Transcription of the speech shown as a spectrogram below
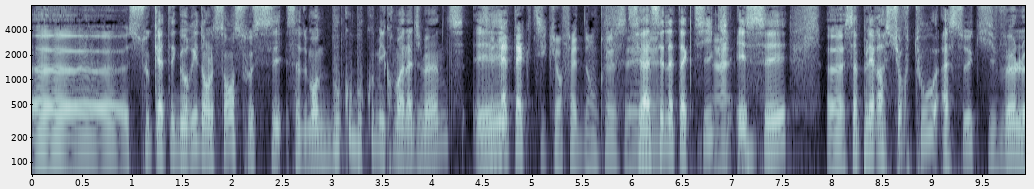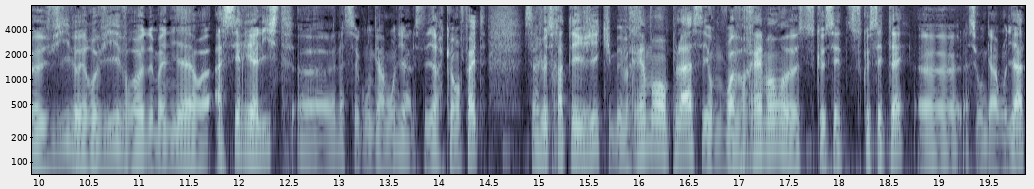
euh, sous catégorie dans le sens où c'est ça demande beaucoup beaucoup de micromanagement C'est et de la tactique en fait donc euh, c'est c'est assez de la tactique Ouais. et c'est euh, Euh, ça plaira surtout à ceux qui veulent vivre et revivre de manière assez réaliste euh, la Seconde Guerre mondiale. C'est-à-dire qu'en fait, c'est un jeu de stratégie qui met vraiment en place et on voit vraiment euh, ce que c'est, ce que c'était euh, la Seconde Guerre mondiale.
